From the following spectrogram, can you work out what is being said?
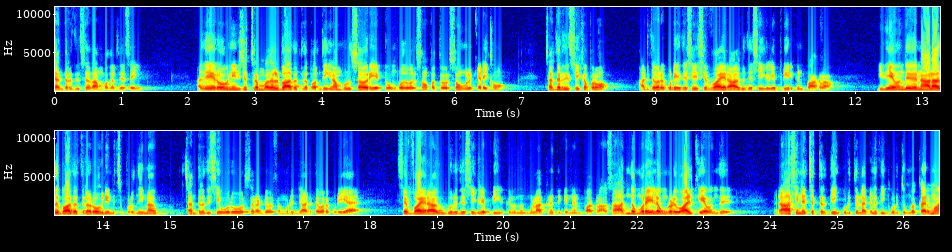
சந்திர திசை தான் முதல் திசை. அதே ரோகிணி நட்சத்திரம் முதல் பாதத்தில் பிறந்தீங்கன்னா முழுசாக ஒரு எட்டு ஒம்பது வருஷம் பத்து வருஷம் உங்களுக்கு கிடைக்கும். சந்திர திசைக்கு அப்புறம் அடுத்து வரக்கூடிய திசை செவ்வாய் ராகு திசைகள் எப்படி இருக்குன்னு பார்க்கலாம். இதே வந்து நாலாவது பாதத்தில் ரோகிணி நட்சத்திரம் பிறந்தீங்கன்னா சந்திர திசை ஒரு வருஷம் ரெண்டு வருஷம் முடிஞ்சு அடுத்து வரக்கூடிய செவ்வாய் ராகு குரு திசைகள் எப்படி இருக்கிறது உங்கள் லக்னத்துக்கு என்னன்னு பார்க்கலாம். ஸோ அந்த முறையில் உங்களுடைய வாழ்க்கையை வந்து ராசி நட்சத்திரத்தையும் கொடுத்து லக்னத்தையும் கொடுத்து உங்கள் கர்மா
